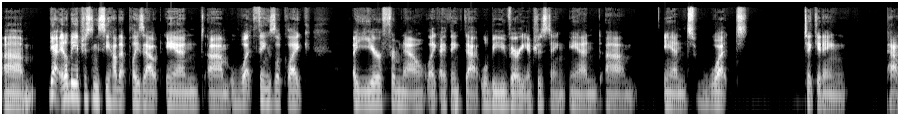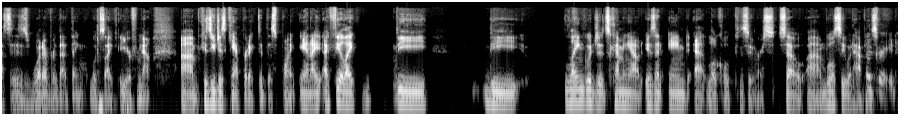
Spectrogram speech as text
um yeah, it'll be interesting to see how that plays out and um what things look like a year from now. Like I think that will be very interesting and um and what ticketing passes whatever that thing looks like a year from now um because you just can't predict at this point. point and i i feel like the the language that's coming out isn't aimed at local consumers so um we'll see what happens Agreed.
